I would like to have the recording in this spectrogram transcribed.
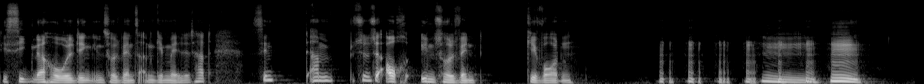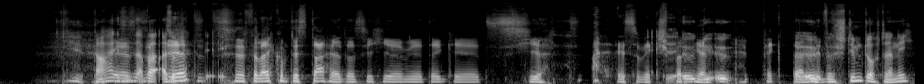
die Signa Holding Insolvenz angemeldet hat, sind, haben, sind sie auch insolvent geworden. Hm. Da ist es aber, also. Ja, vielleicht kommt es daher, dass ich hier mir denke, jetzt hier alles wegspringen. Weg. Irgendwas stimmt doch da nicht.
